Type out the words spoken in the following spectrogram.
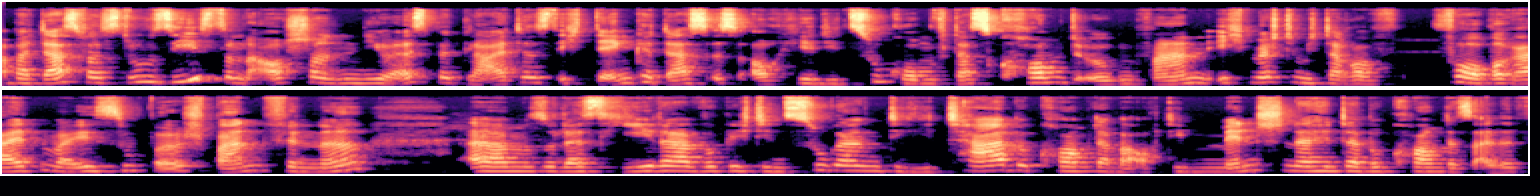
Aber das, was du siehst und auch schon in den US begleitest, ich denke, das ist auch hier die Zukunft. Das kommt irgendwann. Ich möchte mich darauf vorbereiten, weil ich es super spannend finde, ähm, so dass jeder wirklich den Zugang digital bekommt, aber auch die Menschen dahinter bekommt, dass alles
